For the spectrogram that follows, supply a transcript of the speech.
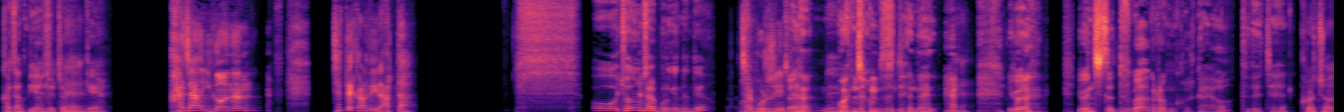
가장 비현실적인 네. 게 가장 이거는 채택 가능성이 낮다. 어, 저는 잘 모르겠는데요. 잘 모르시겠어요? 저는 네. 원점 수제는 네. 이건 이건 진짜 누가 그런 걸까요? 도대체? 그렇죠.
